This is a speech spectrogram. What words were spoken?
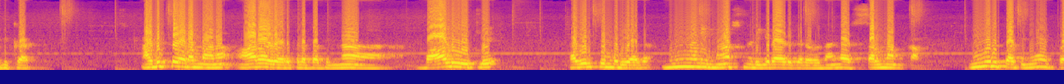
இருக்கார். அடுத்த இடமான ஆறாவது இடத்துல பாத்தீங்கன்னா பாலிவுட்லேயே தவிர்க்க முடியாத முன்னணி மாஸ் நடிகரா இருக்கிறவர் தாங்க சல்மான் கான். இவர் பாத்தீங்கன்னா இப்ப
